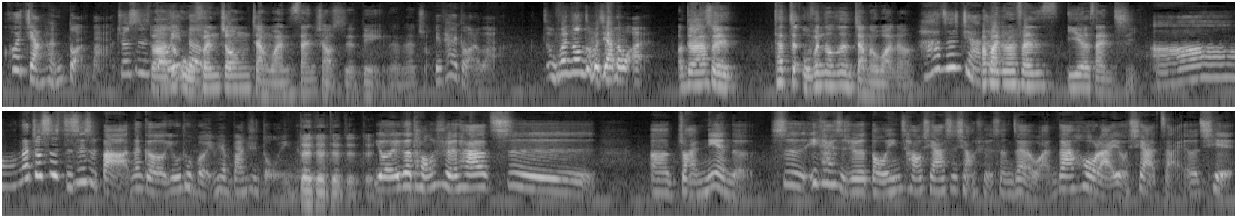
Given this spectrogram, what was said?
会讲很短吧？就是对啊，就五分钟讲完三小时的电影的那种。也太短了吧？五分钟怎么讲得完哦，对啊，所以他这五分钟真的讲得完啊，啊？真的假要不然就的？会分一二三集。哦，那就是只是是把那个 YouTube 影片搬去抖音的。对对对对对，有一个同学他是呃转念的，是一开始觉得抖音超瞎是小学生在玩，但后来有下载，而且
